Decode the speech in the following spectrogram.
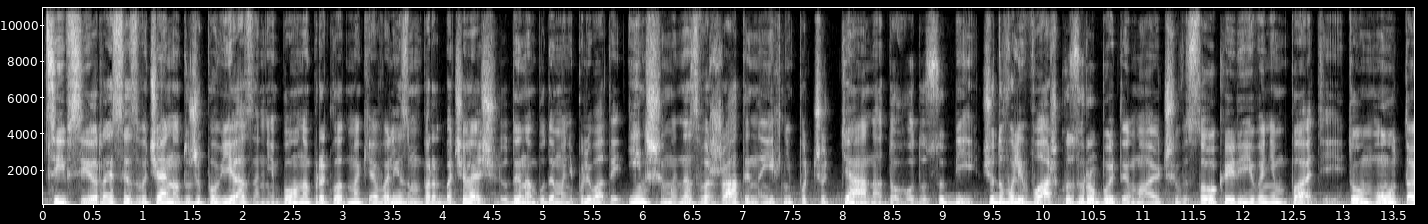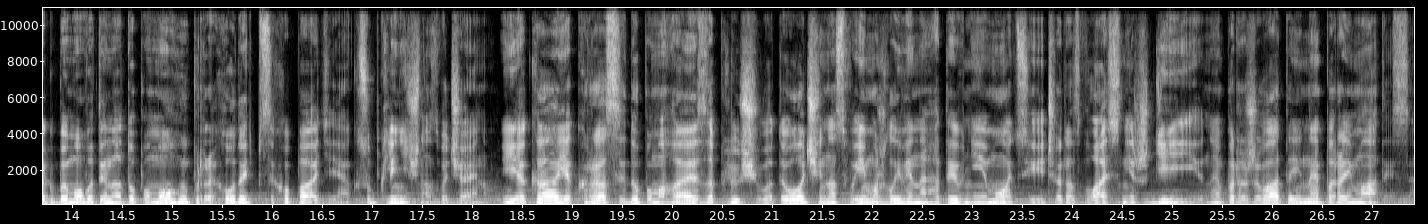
Ці всі риси, звичайно, дуже пов'язані, бо, наприклад, макіавалізм передбачає, що людина буде маніпулювати іншими, не зважати на їхні почуття на догоду собі, що доволі важко зробити, маючи високий рівень емпатії. Тому, так би мовити, на допомогу приходить психопатія, субклінічна, звичайно, яка якраз і допомагає заплющувати очі на свої можливі негативні емоції через власні ж дії, не переживати і не перейматися.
